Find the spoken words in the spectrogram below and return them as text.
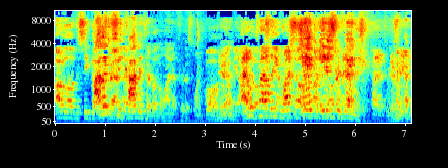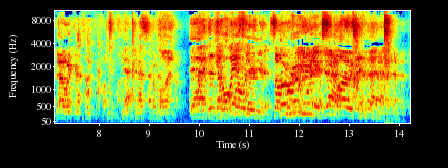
I would love to see Gutter. I like to see that. Cognitive on the lineup for this one. Well, Yeah. I, mean, I would love probably watch the myself. show. And on Revenge. Kind of- That would complete the fucking line. Yeah. Come on. And the- the Soul place Pro Reunion. So the Would explode.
